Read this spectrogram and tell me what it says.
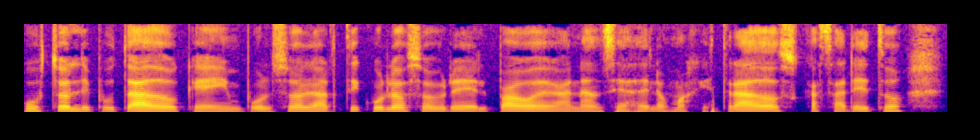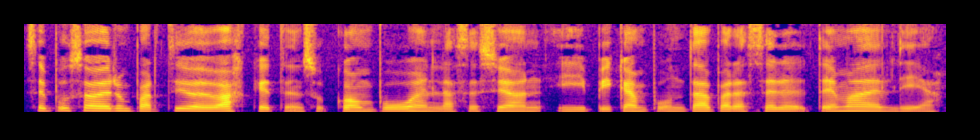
Justo el diputado que impulsó el artículo sobre el pago de ganancias de los magistrados, Casareto, se puso a ver un partido de básquet en su compu en la sesión y pica en punta para hacer el tema del día.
